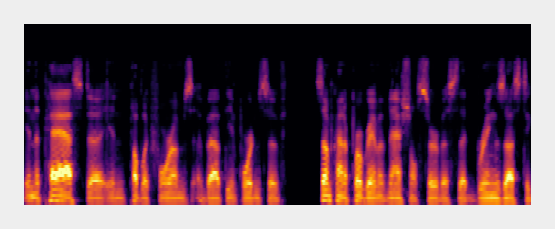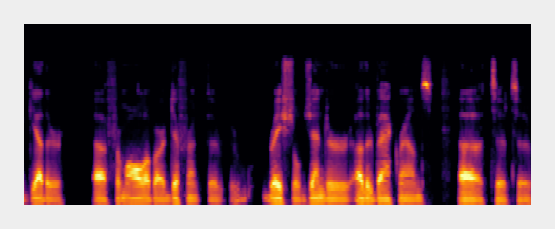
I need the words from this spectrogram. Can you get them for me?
in the past uh, in public forums about the importance of some kind of program of national service that brings us together uh, from all of our different uh, racial, gender, other backgrounds uh, to to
